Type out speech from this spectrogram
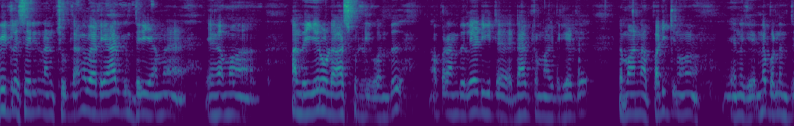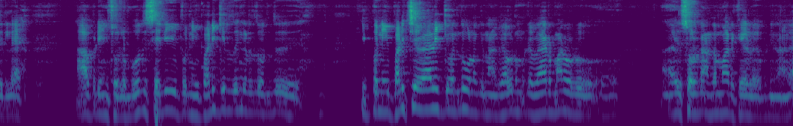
வீட்டில் சரின்னு அனுப்பிச்சி விட்டாங்க. வேறு யாருக்கும் தெரியாமல் எங்கள் அம்மா அந்த ஈரோடு ஹாஸ்பிட்டலுக்கு வந்து அப்புறம் அந்த லேடிக்கிட்ட டாக்டர் அம்மாக்கிட்ட கேட்டு இந்தம்மா நான் படிக்கணும். எனக்கு என்ன பண்ணுன்னு தெரியல. அப்படின்னு சொல்லும்போது சரி இப்போ நீ படிக்கிறதுங்கிறது வந்து இப்போ நீ படித்த வேலைக்கு வந்து உனக்கு நான் கவர்மெண்ட்டில் வேறு மாதிரி ஒரு சொல்கிறேன் அந்த மாதிரி கேளு அப்படின்னாங்க.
